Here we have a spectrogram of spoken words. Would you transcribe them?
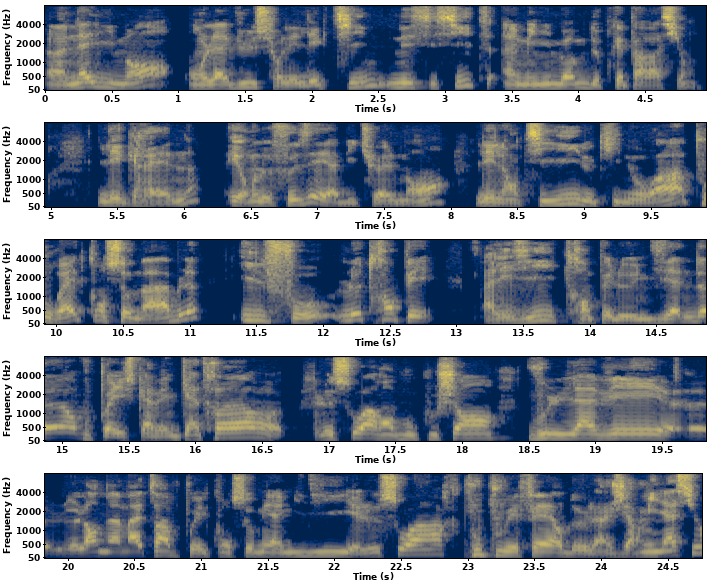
Un aliment, on l'a vu sur les lectines, nécessite un minimum de préparation. Les graines, et on le faisait habituellement, les lentilles, le quinoa, pour être consommable, il faut le tremper allez-y, trempez-le une dizaine d'heures, vous pouvez aller jusqu'à 24 heures. Le soir, en vous couchant, vous le lavez euh, le lendemain matin, vous pouvez le consommer à midi et le soir. Vous pouvez faire de la germination,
